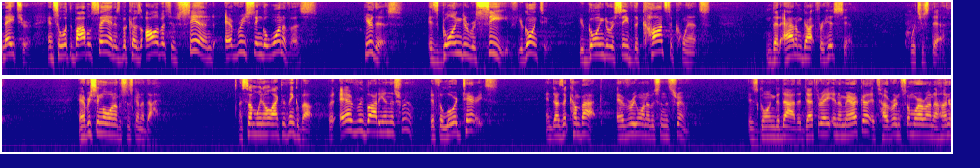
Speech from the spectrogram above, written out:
nature. And so, what the Bible's saying is because all of us have sinned, every single one of us, hear this, is going to receive, you're going to, you're going to receive the consequence that Adam got for his sin, which is death. Every single one of us is going to die. It's something we don't like to think about. But everybody in this room, if the Lord tarries and doesn't come back, every one of us in this room is going to die. The death rate in America, it's hovering somewhere around 100%.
